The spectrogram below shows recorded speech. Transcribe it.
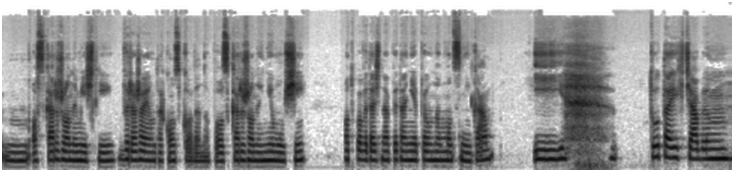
mm, oskarżonym, jeśli wyrażają taką zgodę, no bo oskarżony nie musi odpowiadać na pytanie pełnomocnika. I tutaj chciałabym,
